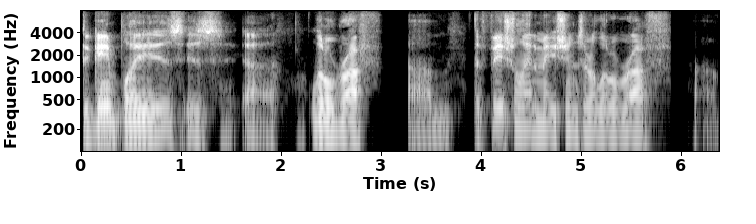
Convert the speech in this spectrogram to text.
the gameplay is is uh, a little rough. Um, the facial animations are a little rough. Um,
